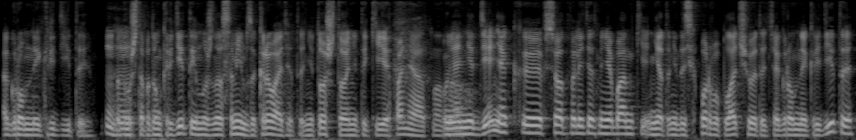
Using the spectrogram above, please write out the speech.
огромные кредиты, mm-hmm. потому что потом кредиты им нужно самим закрывать. Это не то, что они такие. Понятно. У да. меня нет денег, э, все отвалить от меня банки. Нет, они до сих пор выплачивают эти огромные кредиты.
